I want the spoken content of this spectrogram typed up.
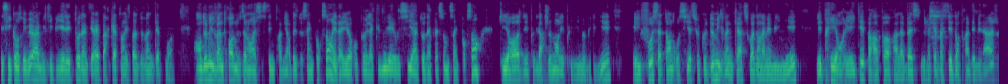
et ce qui contribuerait à multiplier les taux d'intérêt par 4 en l'espace de 24 mois. En 2023, nous allons assister à une première baisse de 5%, et d'ailleurs on peut l'accumuler aussi à un taux d'inflation de 5%, qui érode largement les prix de l'immobilier. Et il faut s'attendre aussi à ce que 2024 soit dans la même lignée. Les prix, en réalité, par rapport à la baisse de la capacité d'emprunt des ménages,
